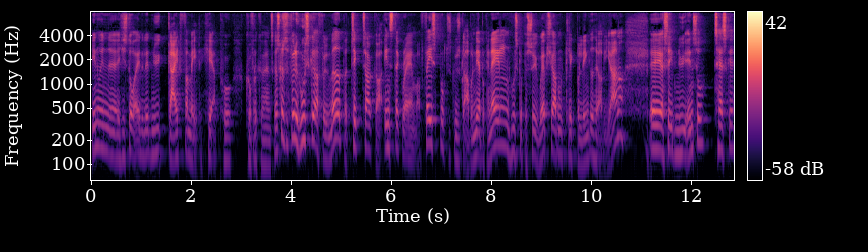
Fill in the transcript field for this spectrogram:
Endnu en øh, historie i det lidt nye guide-format her på Kuffertkørehandsker. Du skal selvfølgelig huske at følge med på TikTok og Instagram og Facebook. Du skal huske at abonnere på kanalen. Husk at besøge webshoppen. Klik på linket heroppe i hjørnet. Øh, og se den nye Enzo-taske.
